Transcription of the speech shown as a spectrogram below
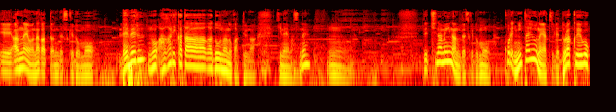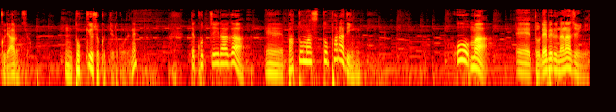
えー案内はなかったんですけども、レベルの上がり方がどうなのかっていうのは気になりますね。うん。で、ちなみになんですけども、これ似たようなやつでドラクエウォークであるんですよ。うん、特急色っていうところでね。で、こちらが、えー、バトマスとパラディンを、まあ、えっ、ー、と、レベル70に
